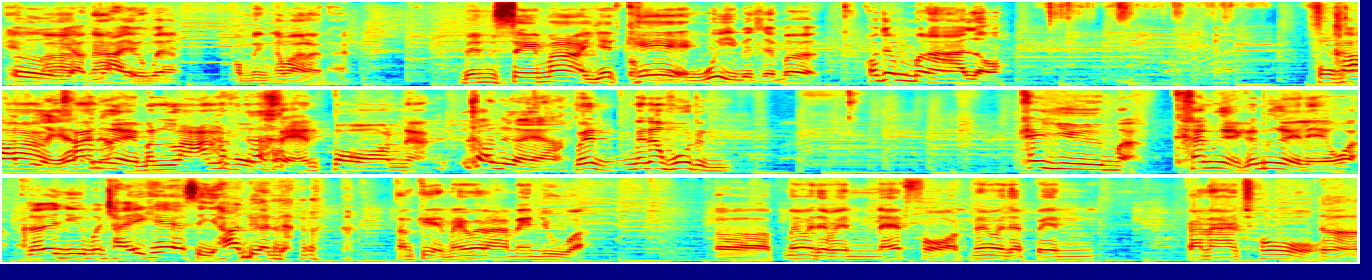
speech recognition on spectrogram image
เห็นเออว่าอยากน่าได้เป็นไหมเนี่ยคอมเมนต์เข้ามาหน่อยนะ เบนเซม่าเย็ดโอ้เคโหเบนเซม่าเขาจะมาเหรอ ผมค่าว่าเหนื่อยเท่าไหร่นะ ค่าเหนื่อยมันล้านหกแสนปอนด์น่ะค่าเหนื่อยอะ ไม่ไม่ต้องพูดถึงแค่ยืมอะค่าเหนื่อยก็เหนื่อยแล้วอะเราจะยืมมันใช้แค่สี่ห้าเดือนน่ะ สังเกตไหมเวลาแมนยูอะเอ่อไม่ว่าจะเป็นแรดฟอร์ดไม่ว่าจะเป็นกานาโชเออ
